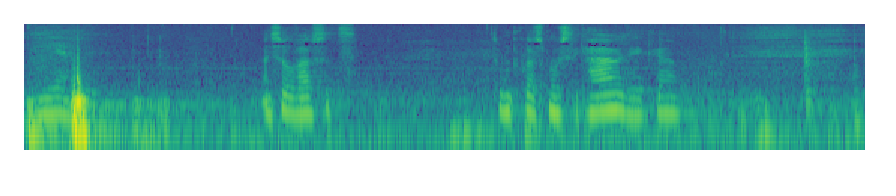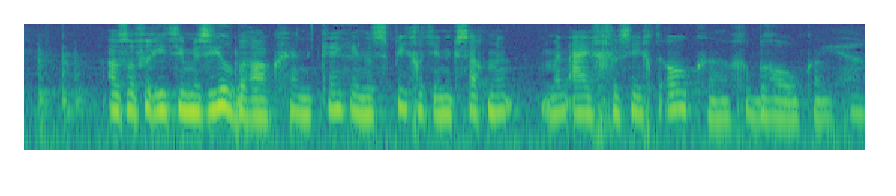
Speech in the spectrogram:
Ja. En zo was het. Toen pas moest ik huilen. Ik, uh, alsof er iets in mijn ziel brak. En ik keek in het spiegeltje en ik zag mijn, mijn eigen gezicht ook uh, gebroken. Ja.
